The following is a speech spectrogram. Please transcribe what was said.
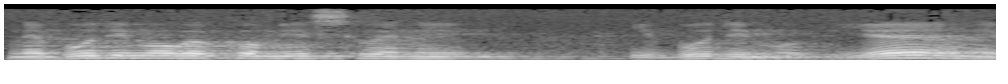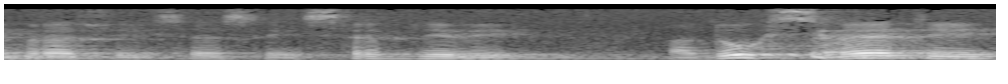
ne budimo lakomisleni i budimo vjerni, braći i sestre, i strpljivi, a Duh Sveti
